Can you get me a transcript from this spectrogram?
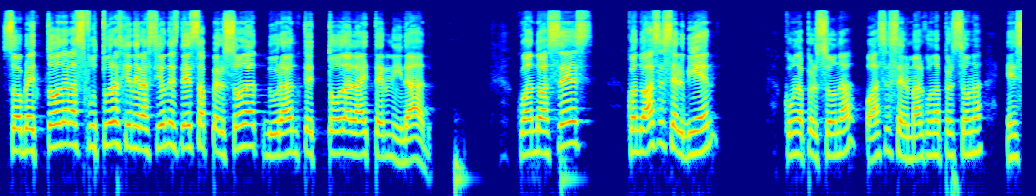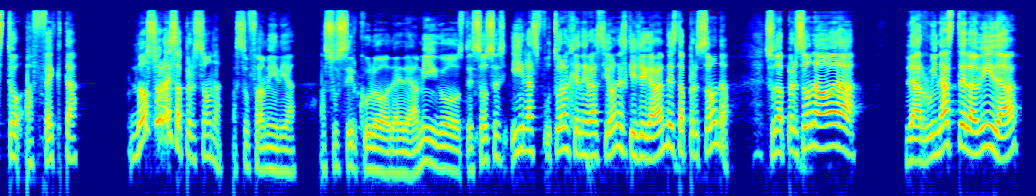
sobre todas las futuras generaciones de esa persona durante toda la eternidad. Cuando haces cuando haces el bien con una persona o haces el mal con una persona, esto afecta no solo a esa persona, a su familia, a su círculo de, amigos, de socios y las futuras generaciones que llegarán de esta persona. Si una persona ahora le arruinaste la vida,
